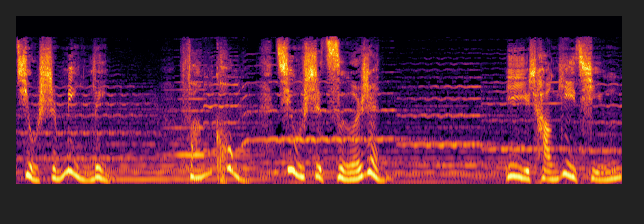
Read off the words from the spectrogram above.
就是命令，防控就是责任。一场疫情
